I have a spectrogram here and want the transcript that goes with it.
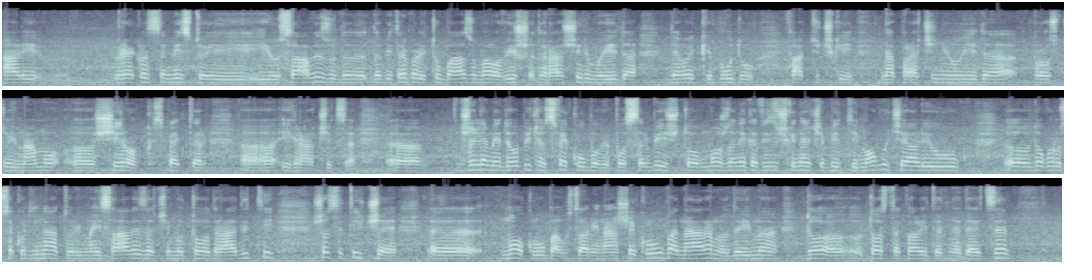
ali rekla sam isto i, i u Savezu da, da bi trebali tu bazu malo više da raširimo i da devojke budu faktički na praćenju i da prosto imamo uh, širok spektar uh, igračica. Uh, Želja mi je da obiđem sve klubove po Srbiji, što možda nekad fizički neće biti moguće, ali u dogovoru sa koordinatorima i Saveza ćemo to odraditi. Što se tiče e, mog kluba, u stvari naše kluba, naravno da ima do, dosta kvalitetne dece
